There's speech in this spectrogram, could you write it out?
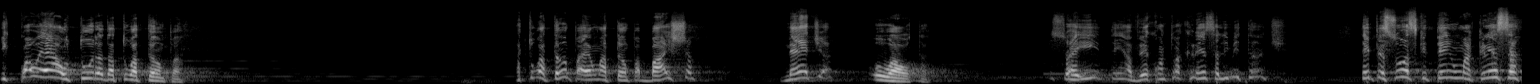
E qual é a altura da tua tampa? A tua tampa é uma tampa baixa média ou alta. Isso aí tem a ver com a tua crença limitante. Tem pessoas que têm uma crença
